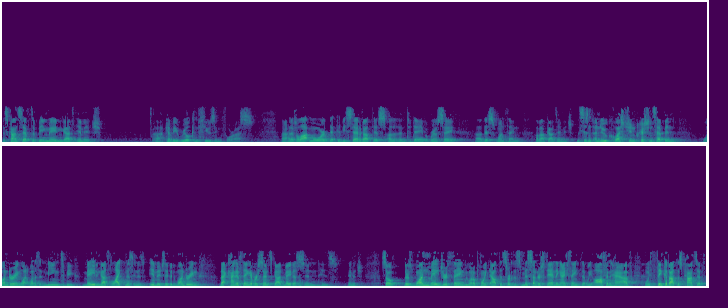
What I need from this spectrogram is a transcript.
This concept of being made in God's image uh, can be real confusing for us. Uh, there's a lot more that could be said about this other than today, but we're going to say uh, this one thing about God's image. This isn't a new question. Christians have been wondering what, what does it mean to be made in God's likeness, in His image. They've been wondering that kind of thing ever since God made us in His image. So there's one major thing we want to point out that's sort of this misunderstanding, I think, that we often have when we think about this concept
